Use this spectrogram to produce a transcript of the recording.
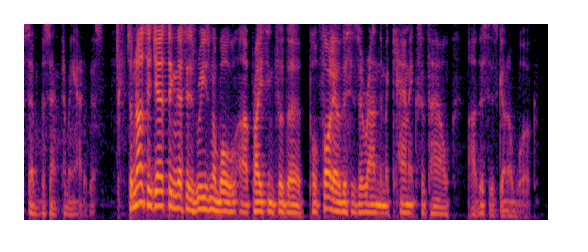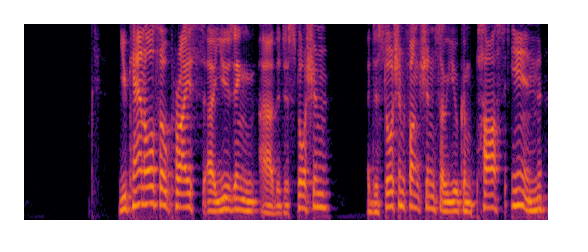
7% coming out of this. So I'm not suggesting this is reasonable uh, pricing for the portfolio. This is around the mechanics of how uh, this is going to work. You can also price using the distortion, a distortion function. So you can pass in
